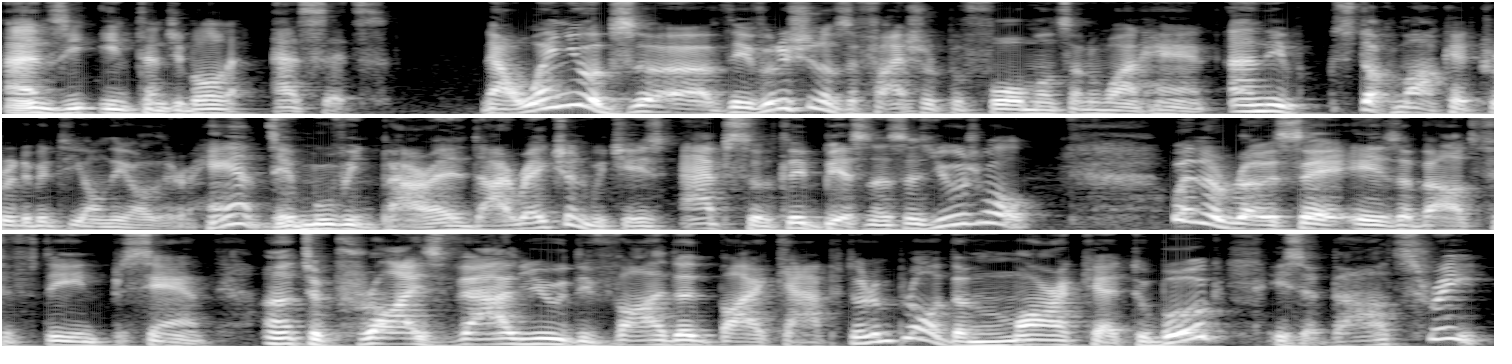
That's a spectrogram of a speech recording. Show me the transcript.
and the intangible assets. Now, when you observe the evolution of the financial performance on one hand and the stock market credibility on the other hand, they move in parallel direction, which is absolutely business as usual. When a ROCE is about 15%, enterprise value divided by capital employed, the market to book is about 3.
